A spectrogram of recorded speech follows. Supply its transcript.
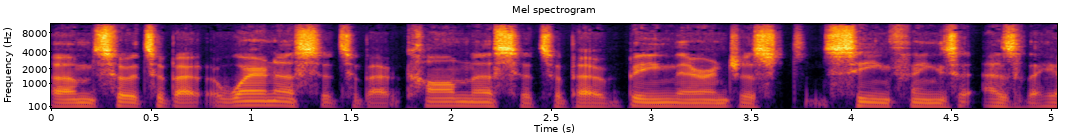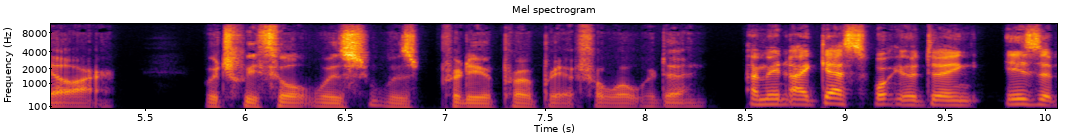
Um, so it's about awareness, it's about calmness, it's about being there and just seeing things as they are which we thought was was pretty appropriate for what we're doing. I mean, I guess what you're doing is a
